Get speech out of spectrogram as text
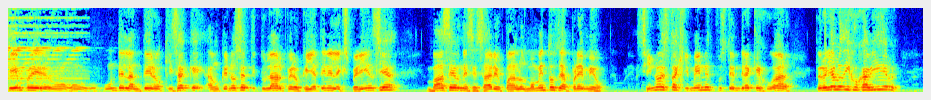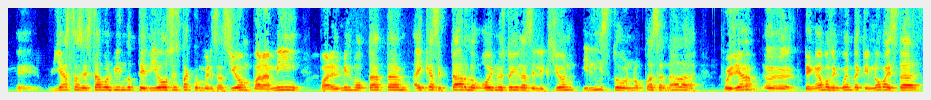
siempre un, un delantero, quizá que aunque no sea titular, pero que ya tiene la experiencia, va a ser necesario para los momentos de apremio. Si no está Jiménez, pues tendría que jugar. Pero ya lo dijo Javier, eh, ya hasta se está volviendo tediosa esta conversación para mí, para el mismo Tata, hay que aceptarlo. Hoy no estoy en la selección y listo, no pasa nada. Pues ya eh, tengamos en cuenta que no va a estar.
